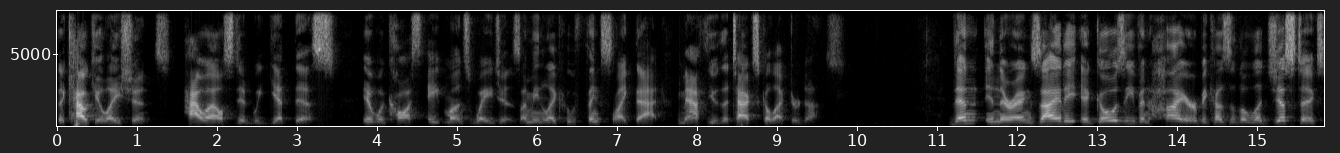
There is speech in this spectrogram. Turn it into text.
the calculations. How else did we get this? It would cost eight months' wages. I mean, like, who thinks like that? Matthew, the tax collector, does. Then, in their anxiety, it goes even higher because of the logistics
